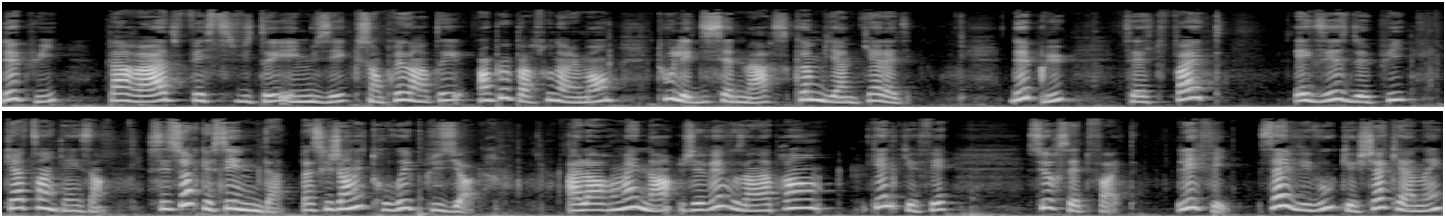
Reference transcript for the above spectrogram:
Depuis, parades, festivités et musiques sont présentées un peu partout dans le monde tous les 17 mars, comme Bianca l'a dit. De plus, cette fête existe depuis 415 ans. C'est sûr que c'est une date, parce que j'en ai trouvé plusieurs. Alors maintenant, je vais vous en apprendre quelques faits sur cette fête. Les filles, savez-vous que chaque année,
